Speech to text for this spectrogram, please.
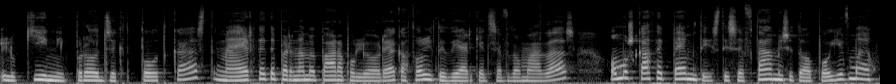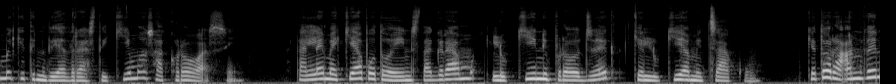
Lukini Project Podcast. Να έρθετε, περνάμε πάρα πολύ ωραία καθ' όλη τη διάρκεια της εβδομάδας. Όμως κάθε πέμπτη στις 7.30 το απόγευμα έχουμε και την διαδραστική μας ακρόαση. Τα λέμε και από το Instagram Lukini Project και Λουκία Μιτσάκου. Και τώρα αν δεν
